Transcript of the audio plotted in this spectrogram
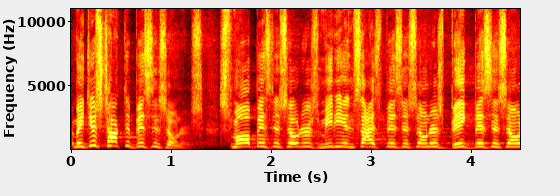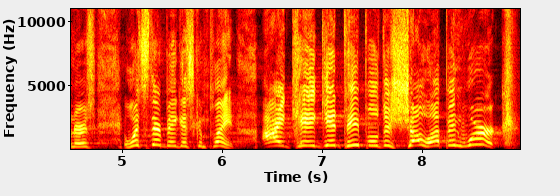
I mean, just talk to business owners, small business owners, medium sized business owners, big business owners. What's their biggest complaint? I can't get people to show up and work.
